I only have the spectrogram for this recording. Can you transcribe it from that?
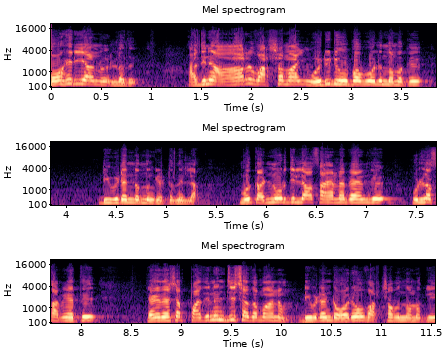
ഓഹരിയാണ് ഉള്ളത്. അതിന് ആറ് വർഷമായി ഒരു രൂപ പോലും നമുക്ക് ഡിവിഡന്റ് ഒന്നും കിട്ടുന്നില്ല. നമുക്ക് കണ്ണൂർ ജില്ലാ സഹകരണ ബാങ്ക് ഉള്ള സമയത്ത് ഏകദേശം പതിനഞ്ച് ശതമാനം ഡിവിഡന്റ് ഓരോ വർഷവും നമുക്ക്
